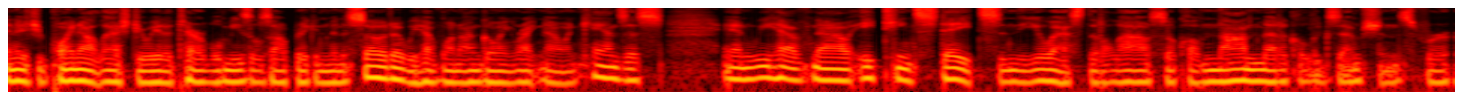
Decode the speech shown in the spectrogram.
And as you point out, last year we had a terrible measles outbreak in Minnesota. We have one ongoing right now in Kansas. And we have now 18 states in the U.S. that allow so called non medical exemptions for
